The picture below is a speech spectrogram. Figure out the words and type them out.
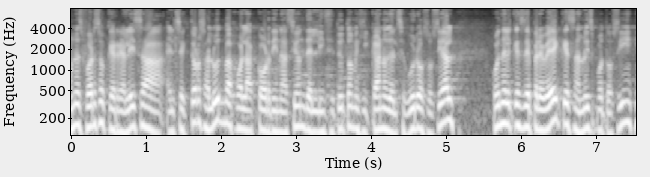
un esfuerzo que realiza el sector salud bajo la coordinación del Instituto Mexicano del Seguro Social, con el que se prevé que San Luis Potosí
